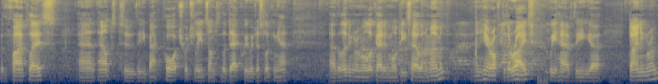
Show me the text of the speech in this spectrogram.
with the fireplace and out to the back porch which leads onto the deck we were just looking at. Uh, the living room we'll look at in more detail in a moment. And here off to the right we have the uh, dining room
